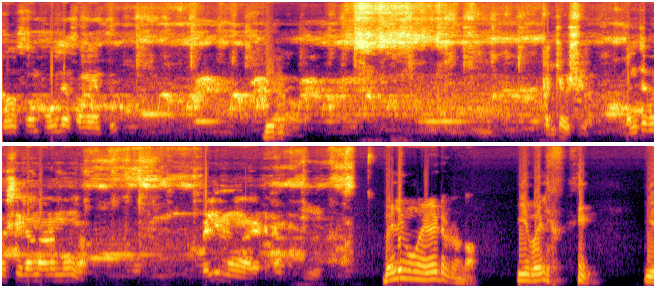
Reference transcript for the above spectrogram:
ദിവസവും പൂജ സമയത്ത് പഞ്ചപക്ഷികൾ മൂങ്ങ കേട്ടിട്ടുണ്ട് വെള്ളിമൂങ്ങ കേട്ടിട്ടുണ്ടോ ഈ വെള്ളി ഈ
